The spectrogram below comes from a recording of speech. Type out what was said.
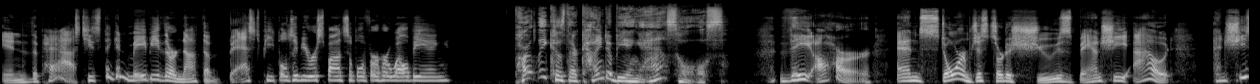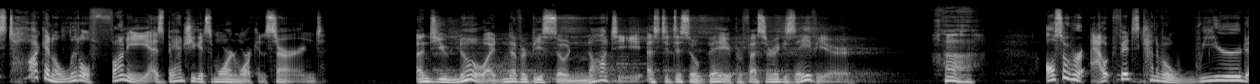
in the past. He's thinking maybe they're not the best people to be responsible for her well being. Partly because they're kind of being assholes. They are. And Storm just sort of shoos Banshee out. And she's talking a little funny as Banshee gets more and more concerned. And you know I'd never be so naughty as to disobey Professor Xavier. Huh. Also, her outfit's kind of a weird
